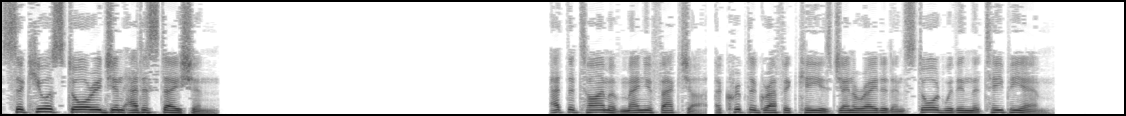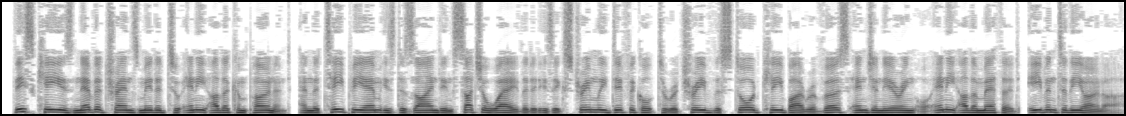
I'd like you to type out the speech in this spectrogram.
Secure storage and attestation At the time of manufacture, a cryptographic key is generated and stored within the TPM. This key is never transmitted to any other component, and the TPM is designed in such a way that it is extremely difficult to retrieve the stored key by reverse engineering or any other method, even to the owner.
